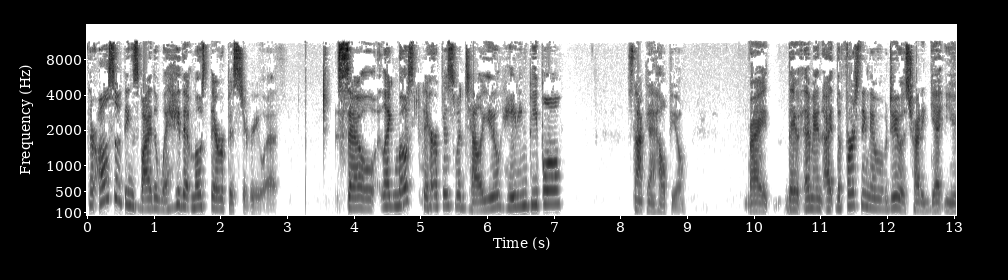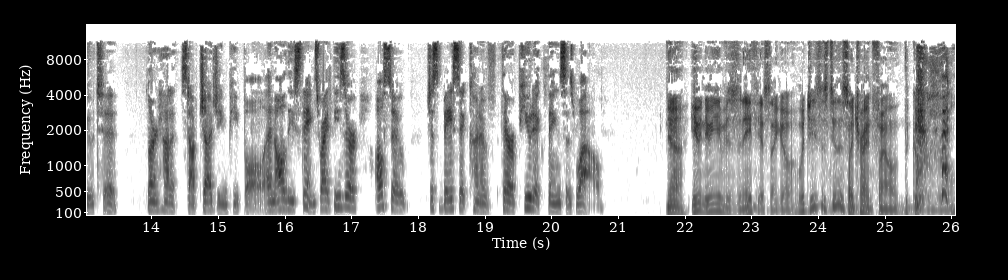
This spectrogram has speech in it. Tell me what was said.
There are also things, by the way, that most therapists agree with. So, like most therapists would tell you, hating people, it's not going to help you, right? They, I mean, I, the first thing they would do is try to get you to learn how to stop judging people and all these things, right? These are also just basic kind of therapeutic things as well. Yeah, even even as an atheist, I go, "Would Jesus do this?" I try and follow the golden rule.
